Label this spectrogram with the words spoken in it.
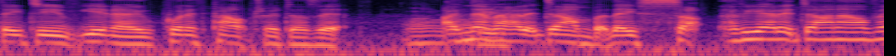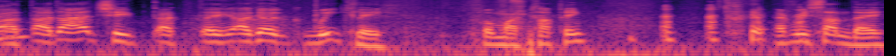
they do. You know, Gwyneth Paltrow does it. Oh, I've never had it done, but they suck. Have you had it done, Alvin? I, I actually I, I go weekly for my cupping every Sunday.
